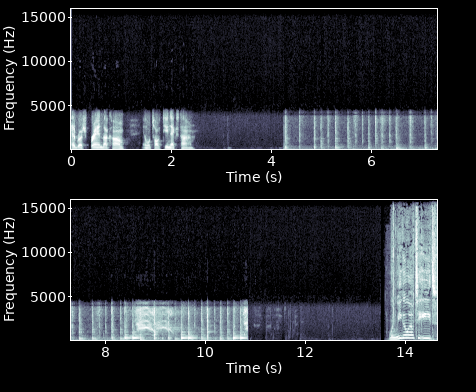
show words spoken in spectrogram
HeadrushBrand.com, and we'll talk to you next time. When we go out to eat,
